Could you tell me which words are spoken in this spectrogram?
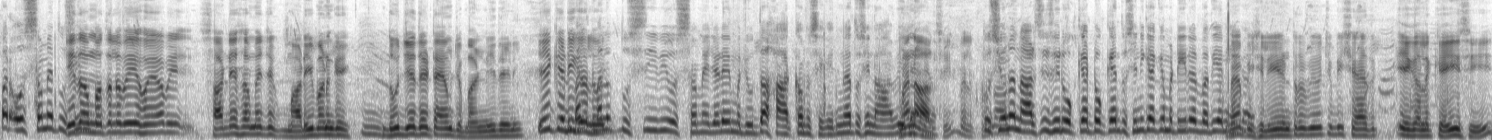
ਪਰ ਉਸ ਸਮੇਂ ਤੁਸੀਂ ਇਹਦਾ ਮਤਲਬ ਇਹ ਹੋਇਆ ਵੀ ਸਾਡੇ ਸਮੇਂ 'ਚ ਮਾੜੀ ਬਣ ਗਈ ਦੂਜੇ ਦੇ ਟਾਈਮ 'ਚ ਬਣ ਨਹੀਂ ਦੇਣੀ। ਇਹ ਕਿਹੜੀ ਗੱਲ ਹੋਈ? ਮਤਲਬ ਤੁਸੀਂ ਵੀ ਉਸ ਸਮੇਂ ਜਿਹੜੇ ਮੌਜੂਦਾ ਹਾਕਮ ਸੀਗੇ ਜਿਨ੍ਹਾਂ ਤੁਸੀਂ ਨਾਮ ਵੀ ਮੈਂ ਨਾਲ ਸੀ। ਬਿਲਕੁਲ ਤੁਸੀਂ ਉਹਨਾਂ ਨਾਲ ਸੀ ਤੁਸੀਂ ਰੋਕਿਆ ਟੋਕਿਆ ਤੁਸੀਂ ਨਹੀਂ ਕਿਹਾ ਕਿ ਮਟੀਰੀਅਲ ਵਧੀਆ ਨਹੀਂ ਮੈਂ ਹੈਗਾ। ਪਿਛਲੀ ਇੰਟਰਵਿਊ 'ਚ ਵੀ ਸ਼ਾਇਦ ਇਹ ਗੱਲ ਕਹੀ ਸੀ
